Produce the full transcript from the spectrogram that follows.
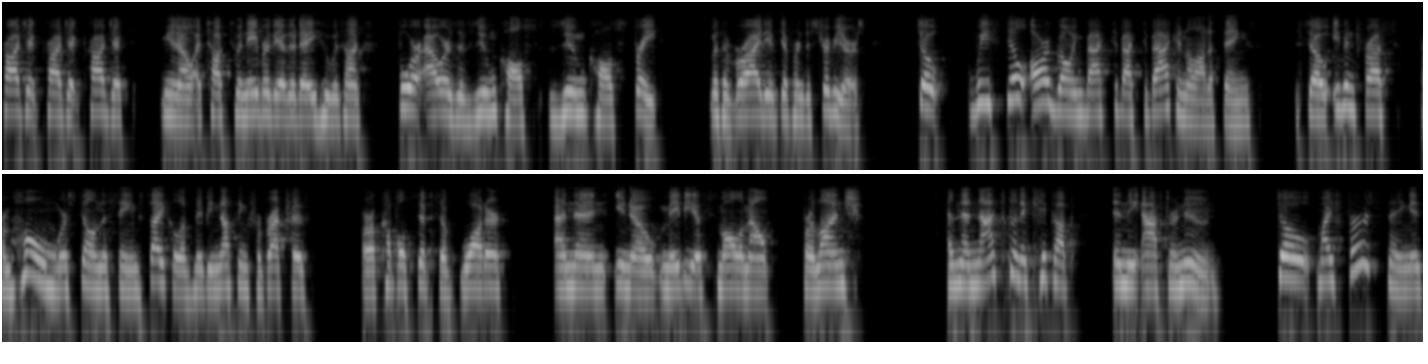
project, project, project. You know, I talked to a neighbor the other day who was on four hours of Zoom calls, Zoom calls straight with a variety of different distributors. So we still are going back to back to back in a lot of things. So even for us from home, we're still in the same cycle of maybe nothing for breakfast or a couple sips of water, and then you know maybe a small amount for lunch, and then that's going to kick up in the afternoon. So, my first thing is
